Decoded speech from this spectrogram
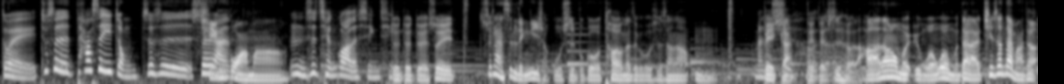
对，就是它是一种就是虽牵然挂吗？嗯是牵挂的心情，对对对，所以虽然是灵异小故事，不过套用在这个故事上上，嗯，蛮倍感适合，对对，的适合了。好了，那让我们允文为我们带来青山代码的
